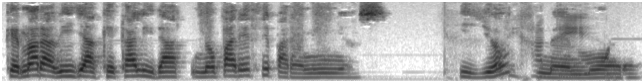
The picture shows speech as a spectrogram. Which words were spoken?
qué maravilla, qué calidad, no parece para niños. Y yo Fíjate. me muero.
